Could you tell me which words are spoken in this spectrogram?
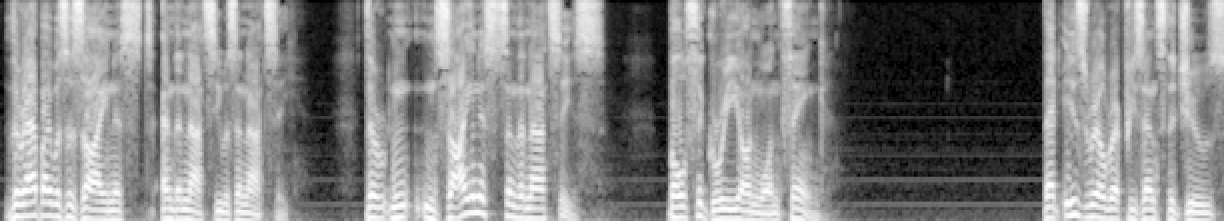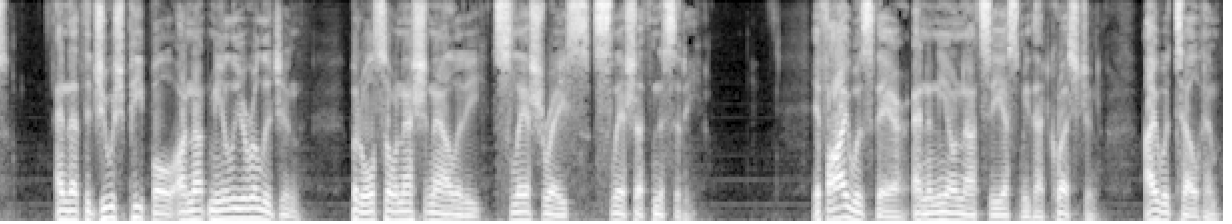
The rabbi was a Zionist, and the Nazi was a Nazi. The Zionists and the Nazis both agree on one thing that Israel represents the Jews and that the Jewish people are not merely a religion, but also a nationality slash race slash ethnicity. If I was there and a neo Nazi asked me that question, I would tell him,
